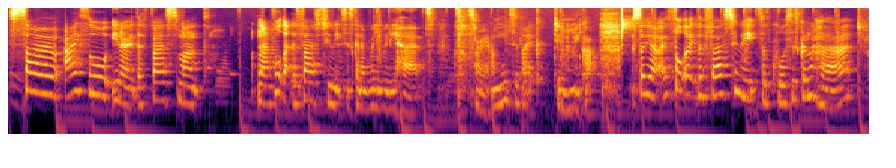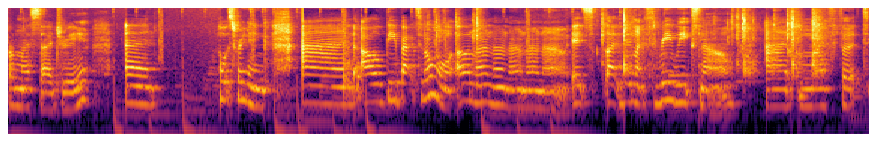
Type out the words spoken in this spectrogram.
so I thought you know the first month no, I thought like the first two weeks is gonna really, really hurt. Sorry, I need to like do my makeup. So yeah, I thought like the first two weeks, of course, is gonna hurt from my surgery. And oh it's raining. And I'll be back to normal. Oh no no no no no. It's like been like three weeks now and my foot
